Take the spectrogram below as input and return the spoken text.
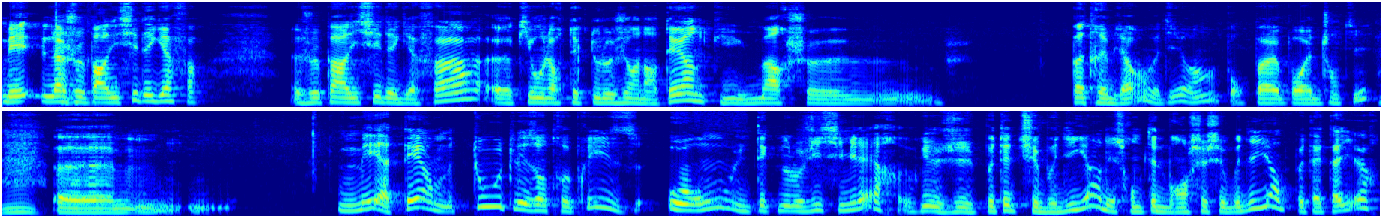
Mais là, je parle ici des Gafa. Je parle ici des Gafa euh, qui ont leur technologie en interne, qui marche pas très bien, on va dire, hein, pour pas pour être gentil. Hmm. Euh, mais à terme, toutes les entreprises auront une technologie similaire. Peut-être chez Bodyguard, ils seront peut-être branchés chez Bodyguard, peut-être ailleurs,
